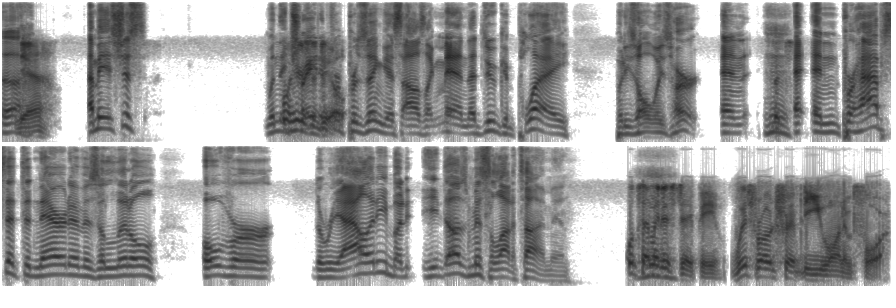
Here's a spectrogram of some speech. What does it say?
Ugh. Yeah. I mean, it's just when they Well, here's the traded for deal. Porzingis, I was like, man, that dude could play, but he's always hurt. And Hmm. and perhaps that the narrative is a little over the reality, but he does miss a lot of time, man. Well, tell me this, JP. Which road trip do you want him for?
